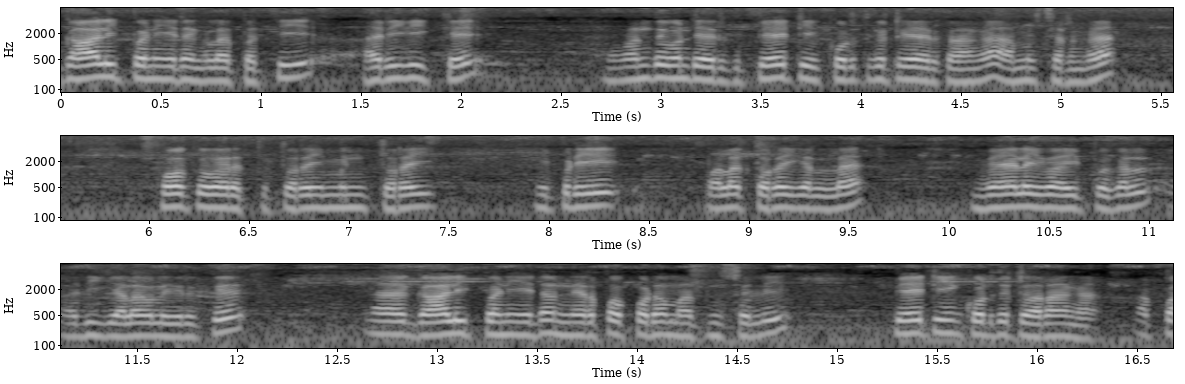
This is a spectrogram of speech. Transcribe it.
காலி பணியிடங்களை பற்றி அறிவிக்கை வந்து கொண்டே இருக்குது பேட்டி கொடுத்துக்கிட்டே இருக்கிறாங்க அமைச்சருங்க. போக்குவரத்து துறை மின்துறை இப்படி பல துறைகளில் வேலை வாய்ப்புகள் அதிக அளவில் இருக்குது காலி பணியிடம் நிரப்பப்படும் அப்படின்னு சொல்லி பேட்டியும் கொடுத்துட்டு வராங்க. அப்போ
